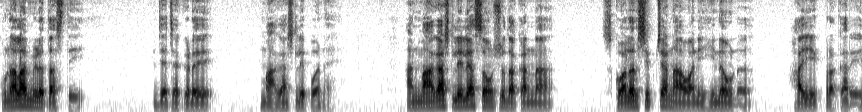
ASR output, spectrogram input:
कुणाला मिळत असते? ज्याच्याकडे मागासलेपण आहे. आणि मागासलेल्या संशोधकांना स्कॉलरशिपच्या नावाने हिनवणं हा एक प्रकारे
